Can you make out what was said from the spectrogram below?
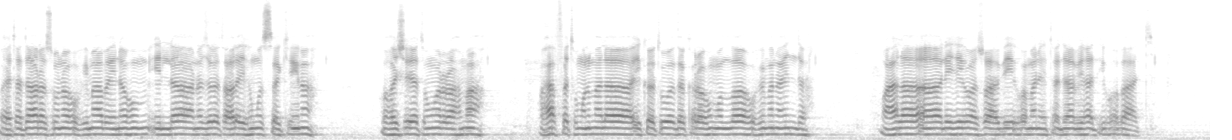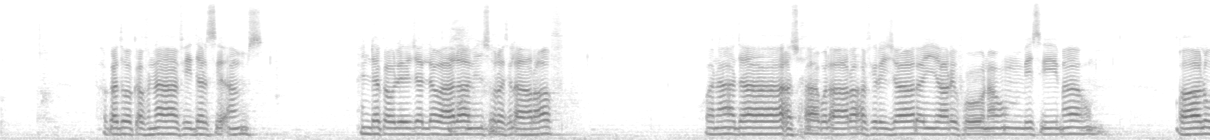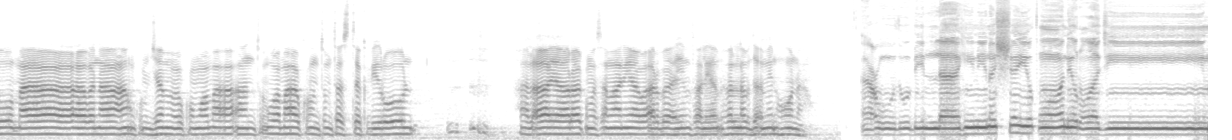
ويتدارسونه فيما بينهم إلا نزلت عليهم السكينة وغشيتهم الرحمة وحفتهم الملائكة وذكرهم الله في من عنده وعلى آله وصحبه ومن اهتدى بهديه وبعد. فقد وقفنا في درس أمس عند قوله جل وعلا من سورة الأعراف ونادى أصحاب الأعراف رجالا يعرفونهم بسيماهم. قالوا ما أغنى عنكم جمعكم وما أنتم وما كنتم تستكبرون. الآية رقم ثمانية وأربعين فلنبدأ من هنا. أعوذ بالله من الشيطان الرجيم.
